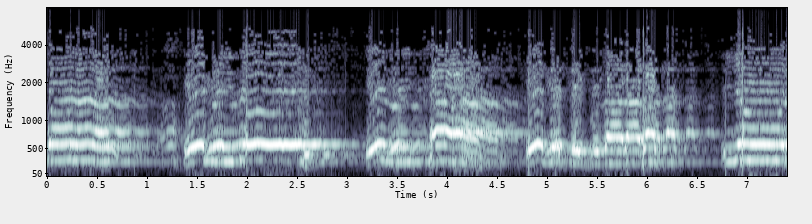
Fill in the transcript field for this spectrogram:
پر یہ گزارا رکھ یور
